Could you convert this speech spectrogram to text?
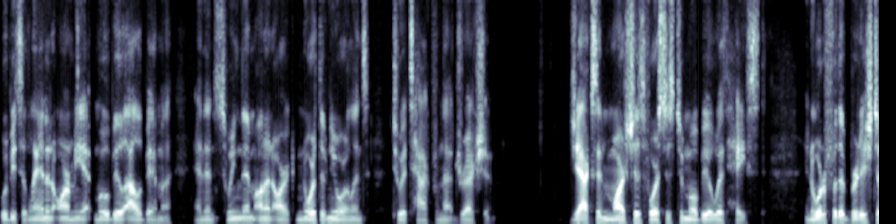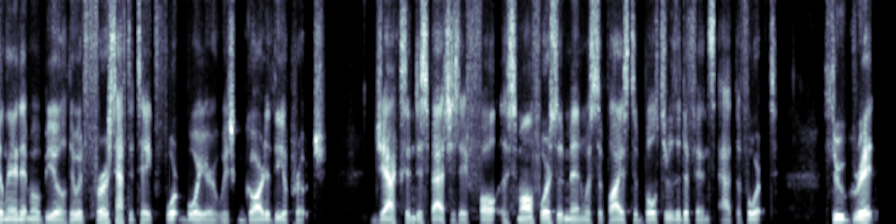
would be to land an army at Mobile, Alabama, and then swing them on an arc north of New Orleans to attack from that direction. Jackson marched his forces to Mobile with haste. In order for the British to land at Mobile, they would first have to take Fort Bowyer, which guarded the approach. Jackson dispatches a, a small force of men with supplies to bolster the defense at the fort. Through grit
